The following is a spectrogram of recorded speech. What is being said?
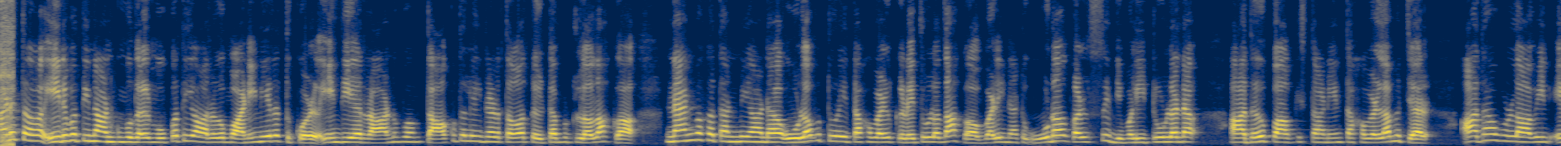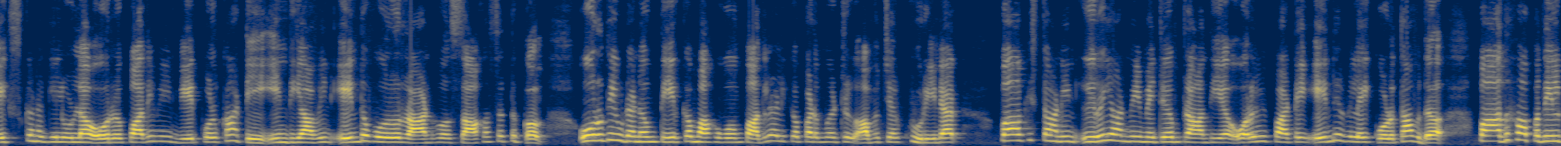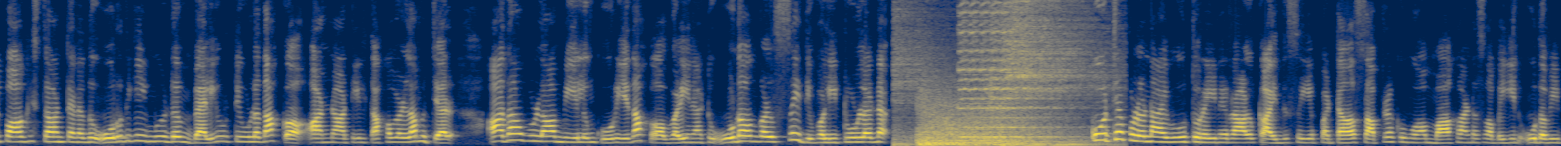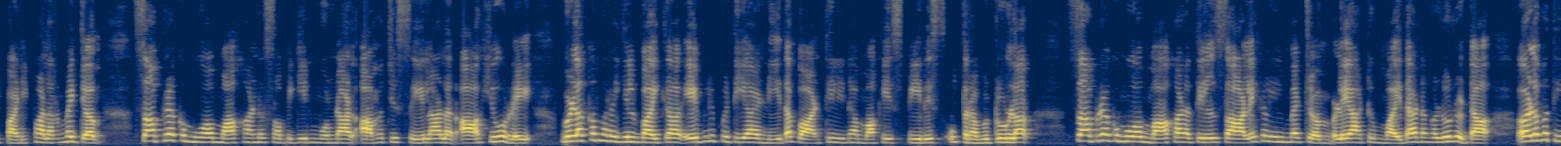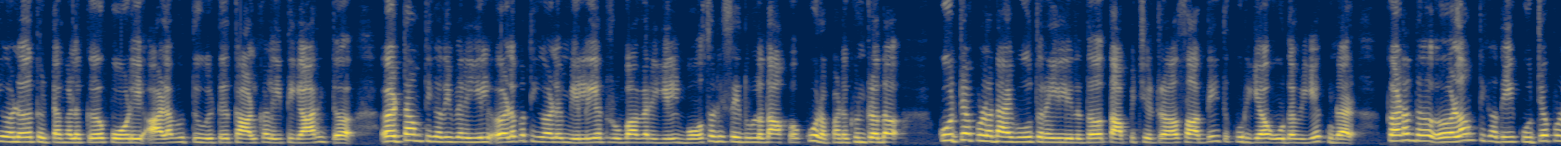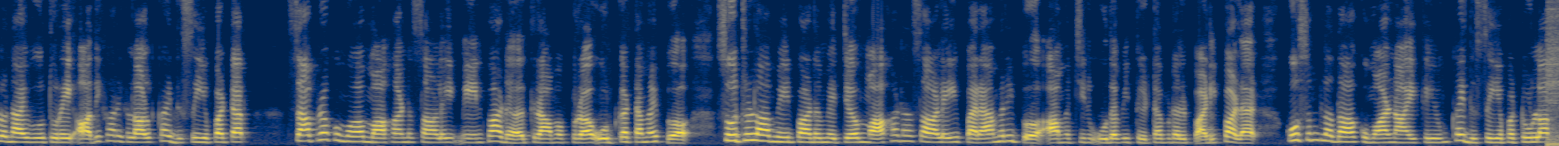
அடுத்த இருபத்தி நான்கு முதல் முப்பத்தி ஆறு மணி நேரத்துக்குள் இந்திய ராணுவம் தாக்குதலை நடத்த திட்டமிட்டுள்ளதாக நண்பகத்தன்மையான உளவுத்துறை தகவல் கிடைத்துள்ளதாக வெளிநாட்டு ஊடகங்கள் செய்தி வெளியிட்டுள்ளன. அது பாகிஸ்தானின் தகவல் அமைச்சர் அதாவுல்லாவின் எக்ஸ் கணக்கில் உள்ள ஒரு பதிவை மேற்கோள் காட்டி இந்தியாவின் எந்த ஒரு ராணுவ சாகசத்துக்கும் உறுதியுடனும் தீர்க்கமாகவும் பதிலளிக்கப்படும் என்று அமைச்சர் கூறினார். பாகிஸ்தானின் இறையாண்மை மற்றும் பிராந்திய ஒருமைப்பாட்டை எந்த விலை கொடுத்தாவது பாதுகாப்பதில் பாகிஸ்தான் தனது உறுதியை மீண்டும் வலியுறுத்தியுள்ளதாக அந்நாட்டில் தகவல் அமைச்சர் அதாவுல்லா மேலும் கூறியதாக வெளிநாட்டு ஊடகங்கள் செய்தி வெளியிட்டுள்ளன. குற்றப்புலனாய்வு துறையினரால் கைது செய்யப்பட்ட சப்ரகுமுவா மாகாண சபையின் உதவி பணிப்பாளர் மற்றும் சப்ரகுமுவா மாகாண சபையின் முன்னாள் அமைச்சு செயலாளர் ஆகியோரை விளக்கமறையில் வைக்க எபிலிபிட்டியா நீதவான் திலினா மகேஷ் பீரிஸ் உத்தரவிட்டுள்ளார். சப்ரகுமுவா மாகாணத்தில் சாலைகளில் மற்றும் விளையாட்டு மைதானங்கள் உள்ளிட்ட எழுபத்தி ஏழு திட்டங்களுக்கு போலி அளவு தூவிட்டு தாள்களை தயாரித்து எட்டாம் தேதி வரையில் எழுபத்தி ஏழு மில்லியன் ரூபாய் வரையில் மோசடி செய்துள்ளதாக கூறப்படுகின்றது. குற்றப்புலனாய்வு துறையில் இருந்து தப்பிச் சென்ற சந்தேகத்துக்குரிய உதவி இயக்குனர் கடந்த ஏழாம் தேதி குற்றப்புலனாய்வு துறை அதிகாரிகளால் கைது செய்யப்பட்டார். சப்ரகும மாகாண சாலை மேம்பாடு கிராமப்புற உட்கட்டமைப்பு சுற்றுலா மேம்பாடு மற்றும் மாகாண சாலை பராமரிப்பு அமைச்சின் உதவி திட்டமிடல் பணிப்பாளர் குசும்லதா குமார் நாயக்கையும் கைது செய்யப்பட்டுள்ளார்.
